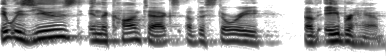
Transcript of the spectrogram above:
it was used in the context of the story of Abraham.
